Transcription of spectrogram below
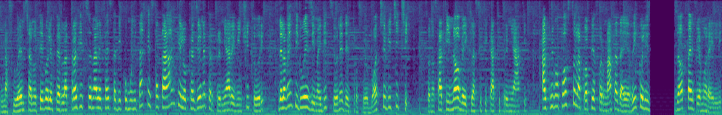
un'affluenza notevole per la tradizionale festa di comunità che è stata anche l'occasione per premiare i vincitori della ventiduesima edizione del trofeo Bocce BCC. Sono stati nove i classificati premiati. Al primo posto la coppia formata da Enrico Lisotta e Fia Morelli,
